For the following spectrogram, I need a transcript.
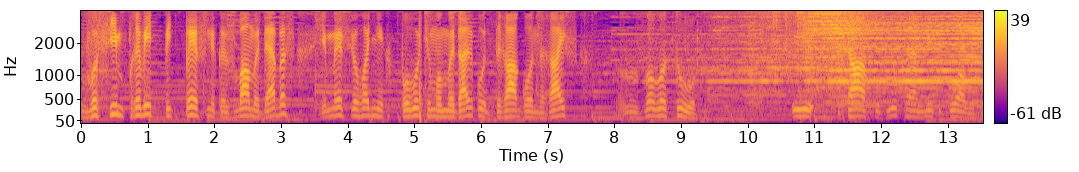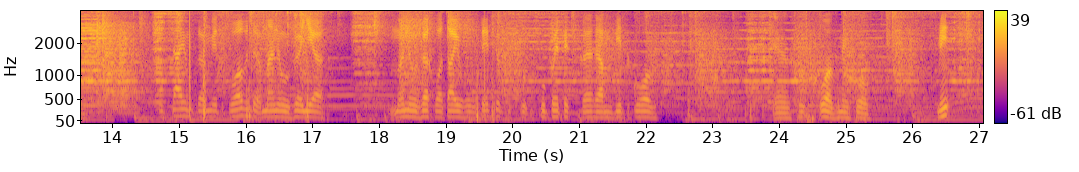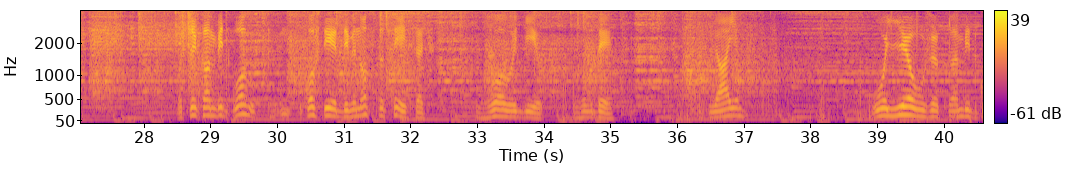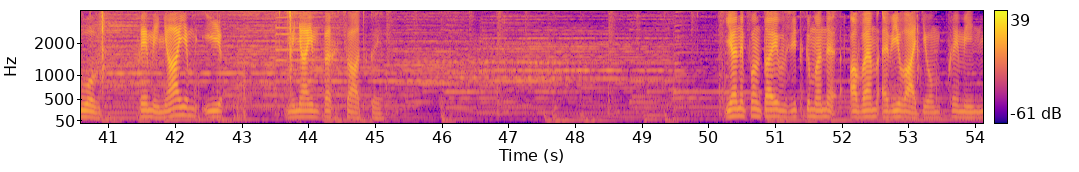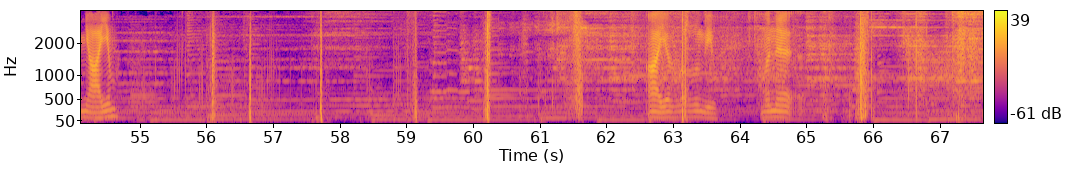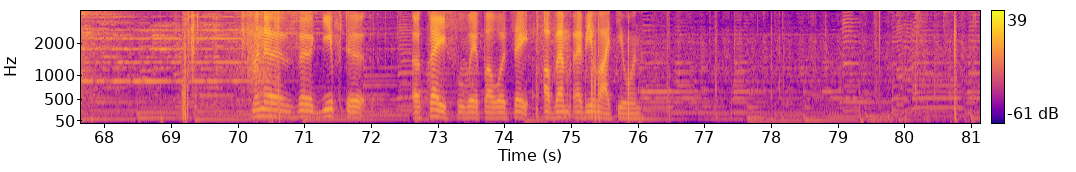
Всім привіт, підписники! З вами Дебес. І ми сьогодні получимо медальку Dragon Rise золоту. І так, куплю керамід Голду. Купляємо керамід Голд, у мене вже є. У мене вже хватає голди, щоб купити керамбіт Голд. Е, фу- О, знайшов. Мі... Оцей комбіт коштує 90 тисяч голодів. Голди. Купляємо. О, є уже комбіт Голд. Приміняємо і міняємо перчатки. Я не пам'ятаю, звідки мене Авем Евілатіум приміняємо. А, я зрозумів. Мене. Мене з гіфт е, е, кейсу випав оцей Авем Евілатіон.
